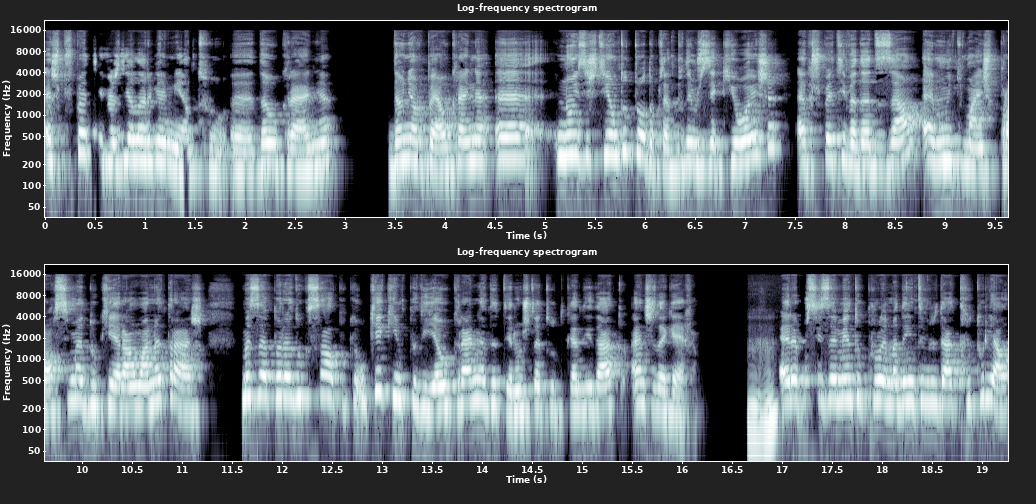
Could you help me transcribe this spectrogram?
as perspectivas de alargamento uh, da Ucrânia, da União Europeia à Ucrânia, uh, não existiam de todo. Portanto, podemos dizer que hoje a perspectiva de adesão é muito mais próxima do que era há um ano atrás. Mas é paradoxal, porque o que é que impedia a Ucrânia de ter um estatuto de candidato antes da guerra? Uhum. Era precisamente o problema da integridade territorial.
